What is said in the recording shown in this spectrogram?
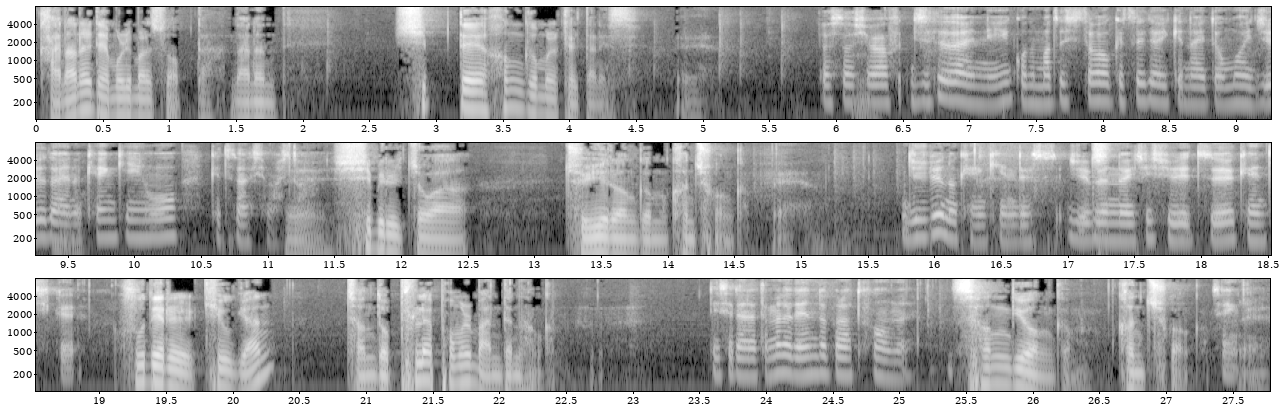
가난을 대물림할 수 없다. 나는 10대 헌금을 결단했어요. 私は次世代にこの貧しさを受け継いではいけないと思い、10代の献金を決断しました。 예. 11조와 주일 헌금, 건축 헌금. 예. 10の献金です。10分の1手術、建築。 후대를 키우기 위한 전도 플랫폼을 만드는 헌금. 次世代のための伝道プラットフォーム。 성교 헌금, 건축 헌금. 選 예.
